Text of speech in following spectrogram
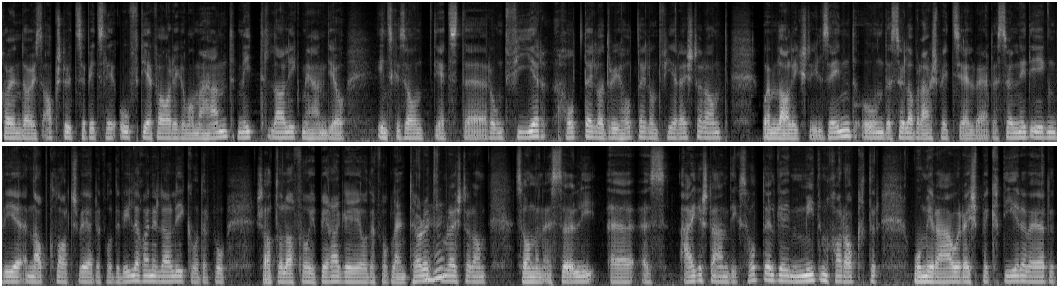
können uns abstützen ein bisschen auf die Erfahrungen, die wir haben mit Lalik. Wir haben ja insgesamt jetzt äh, rund vier Hotels oder drei Hotels und vier Restaurants, die im Lalique-Stil sind und es soll aber auch speziell werden. Es soll nicht irgendwie ein Abklatsch werden von der Villa Lalique oder von Chateau Lafort Peraguet oder von Glen Turret mhm. vom Restaurant, sondern es soll äh, ein eigenständiges Hotel geben mit dem Charakter, wo wir auch respektieren werden,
